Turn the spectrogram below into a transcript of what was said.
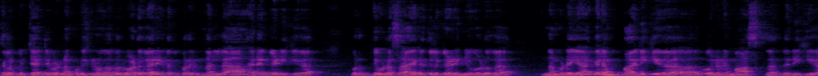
തിളപ്പിച്ചാറ്റി വെള്ളം കുടിക്കണമെന്നുള്ള ഒരുപാട് കാര്യങ്ങളൊക്കെ പറയും നല്ല ആഹാരം കഴിക്കുക വൃത്തിയുള്ള സാഹചര്യത്തിൽ കഴിഞ്ഞുകൊള്ളുക നമ്മുടെ ഈ അകലം പാലിക്കുക അതുപോലെ തന്നെ മാസ്ക് ധരിക്കുക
